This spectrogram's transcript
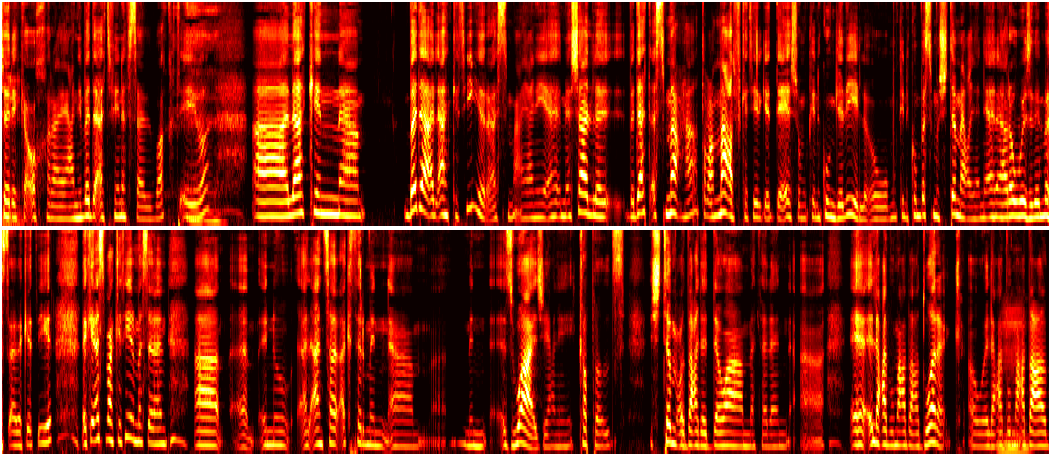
شركة أخرى يعني بدأت في نفس الوقت أيوه. آه لكن آه بدأ الآن كثير أسمع يعني من الاشياء اللي بدأت أسمعها طبعا ما أعرف كثير قد إيش وممكن يكون قليل وممكن يكون بس مجتمع يعني أنا أروج للمسألة كثير لكن أسمع كثير مثلا آه، آه، إنه الآن صار أكثر من آه، من أزواج يعني كابلز اجتمعوا بعد الدوام مثلا العبوا مع بعض ورق أو العبوا مع بعض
